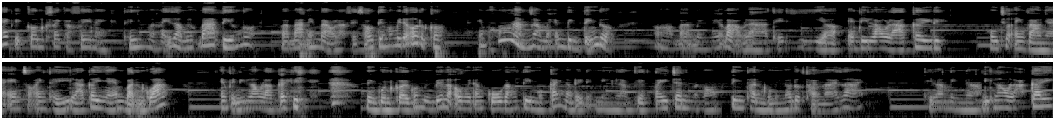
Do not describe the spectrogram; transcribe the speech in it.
hết cái cơn say cà phê này. Thế nhưng mà nãy giờ mới được 3 tiếng thôi. Và bạn em bảo là phải 6 tiếng nó mới đỡ được cơ. Em không làm nào mà em bình tĩnh được. À, bạn mình mới bảo là thế thì uh, em đi lau lá cây đi hôm trước anh vào nhà em xong anh thấy lá cây nhà em bẩn quá. Em phải đi lau lá cây. Đi mình buồn cười quá, mình biết là ông ấy đang cố gắng tìm một cách nào đấy để mình làm việc tay chân mà nó, tinh thần của mình nó được thoải mái ra ấy. Thế là mình à, đi lau lá cây.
